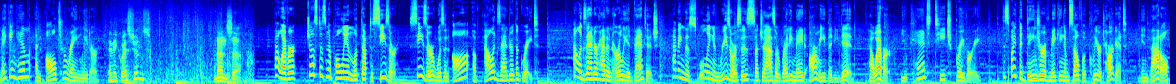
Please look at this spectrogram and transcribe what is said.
making him an all terrain leader. Any questions? None, sir. However, just as Napoleon looked up to Caesar, Caesar was in awe of Alexander the Great. Alexander had an early advantage, having the schooling and resources such as a ready made army that he did. However, you can't teach bravery. Despite the danger of making himself a clear target, in battle,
